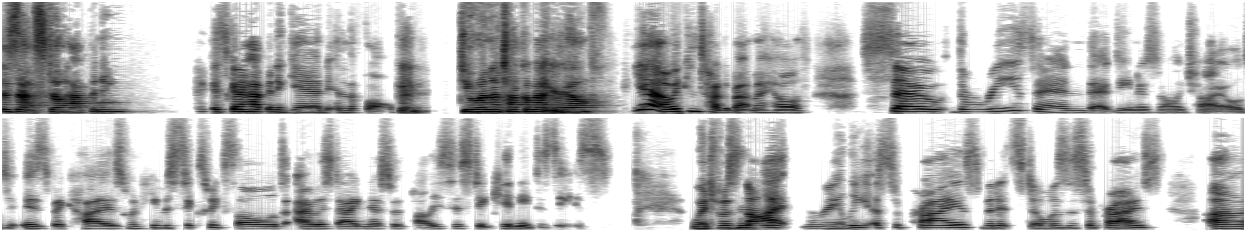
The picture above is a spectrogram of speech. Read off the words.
Is that still happening? It's going to happen again in the fall. Good. Do you want to talk about your health? Yeah, we can talk about my health. So, the reason that Dean is an only child is because when he was six weeks old, I was diagnosed with polycystic kidney disease, which was not really a surprise, but it still was a surprise. Uh,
